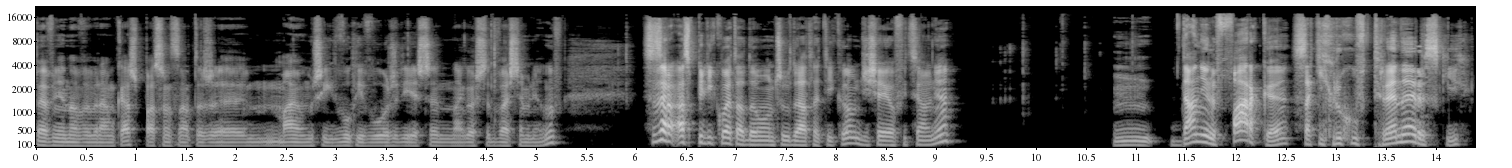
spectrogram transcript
Pewnie nowy bramkarz, patrząc na to, że mają już ich dwóch i wyłożyli jeszcze na goście 20 milionów. Cezar Aspilicueta dołączył do Atletico dzisiaj oficjalnie. Mm, Daniel Farke z takich ruchów trenerskich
